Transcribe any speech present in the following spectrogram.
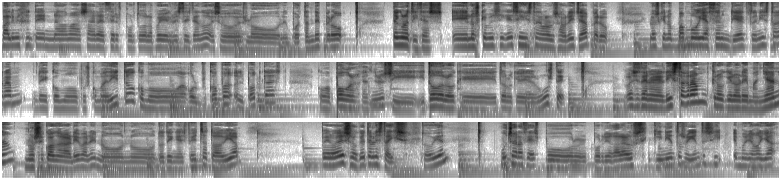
Vale, mi gente, nada más agradeceros por todo el apoyo que le estáis dando, eso es lo, lo importante, pero tengo noticias. Eh, los que me seguís en Instagram lo sabréis ya, pero los que no voy a hacer un directo en Instagram de cómo, pues, cómo edito, cómo hago el, el podcast, cómo pongo las canciones y, y todo lo que todo lo que os guste. Lo vais a hacer en el Instagram, creo que lo haré mañana, no sé cuándo lo haré, ¿vale? No, no, no tengáis fecha todavía. Pero eso, ¿qué tal estáis? ¿Todo bien? Muchas gracias por, por llegar a los 500 oyentes. Sí, hemos llegado ya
